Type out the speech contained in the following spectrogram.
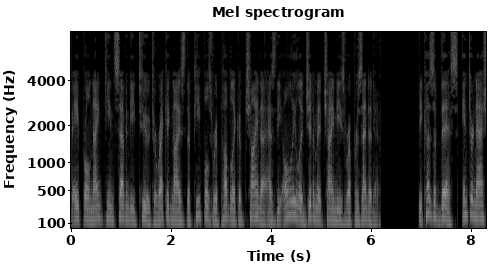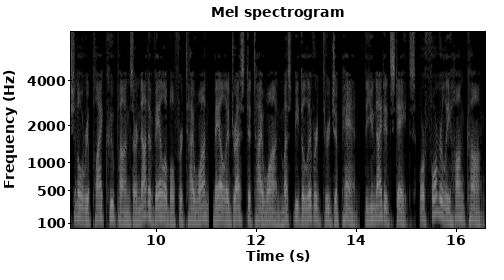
April 1972 to recognize the People's Republic of China as the only legitimate Chinese representative. Because of this, international reply coupons are not available for Taiwan. Mail addressed to Taiwan must be delivered through Japan, the United States, or formerly Hong Kong.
